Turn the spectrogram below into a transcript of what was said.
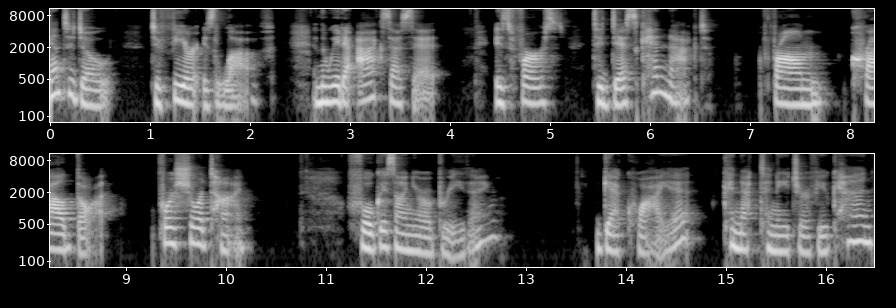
antidote to fear is love. And the way to access it is first to disconnect from crowd thought for a short time. Focus on your breathing, get quiet, connect to nature if you can,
